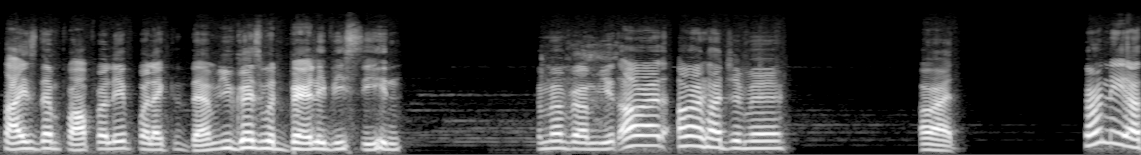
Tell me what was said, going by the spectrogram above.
size them properly for like them, you guys would barely be seen. Remember, I'm mute. All right, all right, Hajime. All right. Currently, uh,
